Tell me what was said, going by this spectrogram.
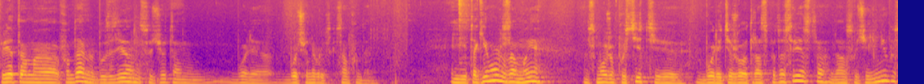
При этом э, фундамент был сделан с учетом более большей нагрузки, сам фундамент. И таким образом мы сможем пустить э, более тяжелое транспортное средство, в данном случае юнибус,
